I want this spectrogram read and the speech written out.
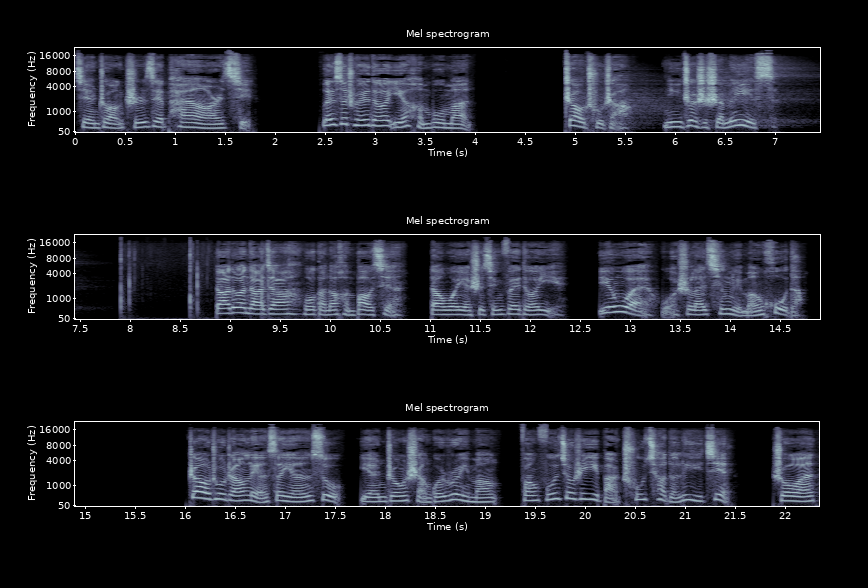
见状直接拍案而起。雷斯垂德也很不满：“赵处长，你这是什么意思？”打断大家，我感到很抱歉，但我也是情非得已，因为我是来清理门户的。赵处长脸色严肃，眼中闪过锐芒，仿佛就是一把出鞘的利剑。说完，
